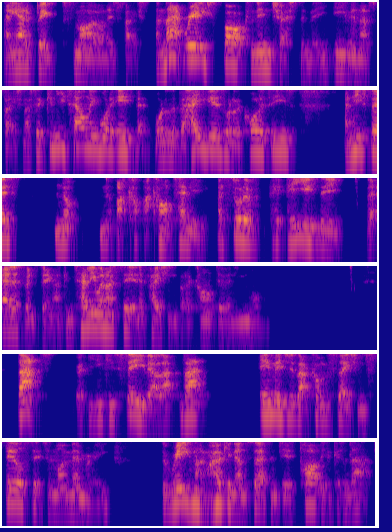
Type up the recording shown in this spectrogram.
And he had a big smile on his face. And that really sparked an interest in me, even in that space. And I said, Can you tell me what it is then? What are the behaviors? What are the qualities? And he said, No, no I, can't, I can't tell you. I sort of, he used the, the elephant thing. I can tell you when I see it in a patient, but I can't do any more. That, you can see that, that, that image of that conversation still sits in my memory. The reason I work in uncertainty is partly because of that.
